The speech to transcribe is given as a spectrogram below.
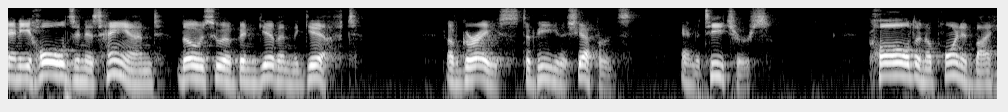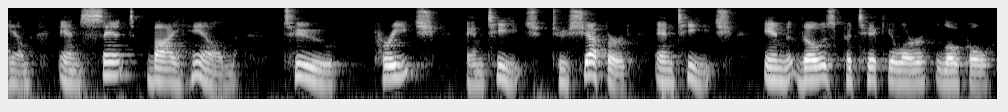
And he holds in his hand those who have been given the gift of grace to be the shepherds and the teachers called and appointed by him, and sent by him to preach and teach, to shepherd and teach in those particular local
